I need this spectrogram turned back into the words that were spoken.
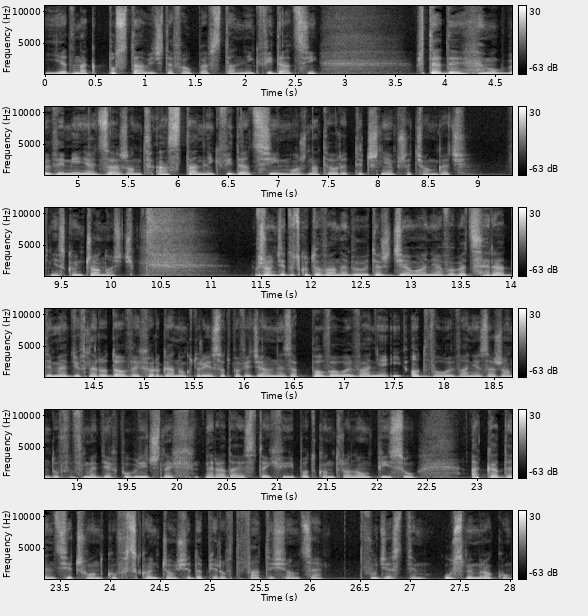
jednak postawić TVP w stan likwidacji. Wtedy mógłby wymieniać zarząd, a stan likwidacji można teoretycznie przeciągać w nieskończoność. W rządzie dyskutowane były też działania wobec Rady Mediów Narodowych, organu, który jest odpowiedzialny za powoływanie i odwoływanie zarządów w mediach publicznych. Rada jest w tej chwili pod kontrolą PiSu, a kadencje członków skończą się dopiero w 2028 roku.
